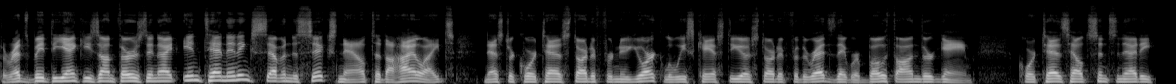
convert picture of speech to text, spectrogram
The Reds beat the Yankees on Thursday night in 10 innings, 7 to 6. Now to the highlights. Nestor Cortes started for New York, Luis Castillo started for the Reds. They were both on their game. Cortez held Cincinnati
